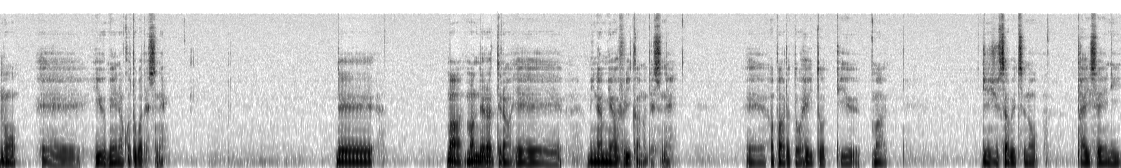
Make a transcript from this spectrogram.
の、えー、有名な言葉ですね。でまあマンデラっていうのは、えー、南アフリカのですね、えー、アパルトヘイトっていう、まあ、人種差別の体制に、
